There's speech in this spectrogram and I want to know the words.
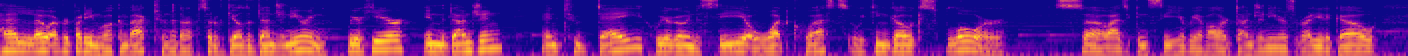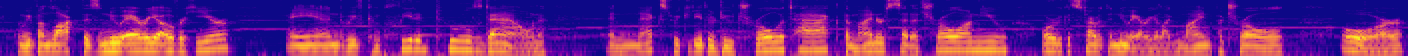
Hello everybody and welcome back to another episode of Guild of Dungeoneering. We are here in the dungeon and today we are going to see what quests we can go explore. So as you can see here we have all our Dungeoneers ready to go and we've unlocked this new area over here and we've completed tools down and next we could either do troll attack, the miners set a troll on you, or we could start with a new area like mine patrol, or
